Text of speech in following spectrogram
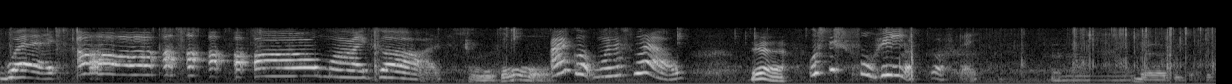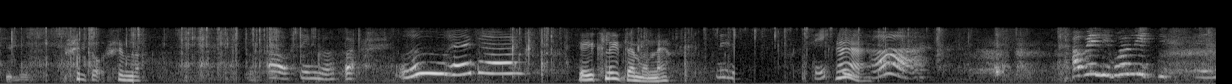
Wait. Oh, oh, oh, oh, oh, oh, oh my god. Oh. I got one as well. Yeah. What's this for Hitler's birthday? Yeah, we got the signal. She got similar. Oh, similar, but... Ooh, hey guys. Yeah, you can leave them on there. This is tasty. Yeah. Ah. I really wanted this thing.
